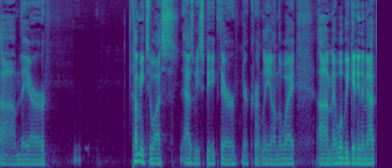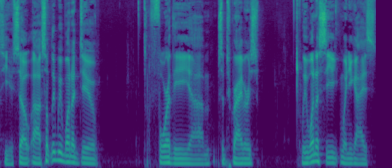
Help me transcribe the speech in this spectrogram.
Um, they are coming to us as we speak. They're they're currently on the way, um, and we'll be getting them out to you. So uh, something we want to do for the um, subscribers we want to see when you guys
